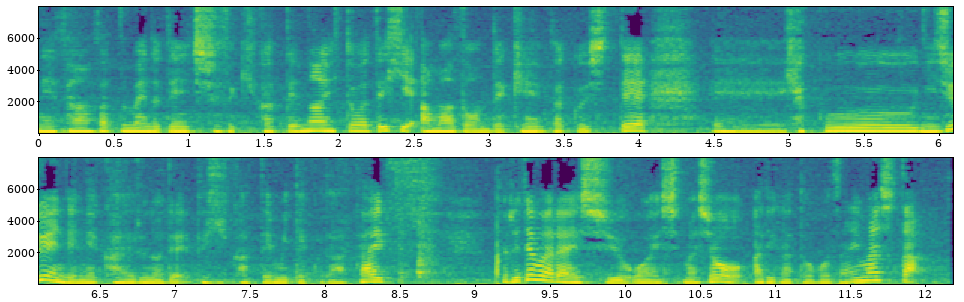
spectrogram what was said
ね3冊目の電子書籍買ってない人はぜひ Amazon で検索して、えー、120円でね買えるのでぜひ買ってみてください。それでは来週お会いしましょう。ありがとうございました。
